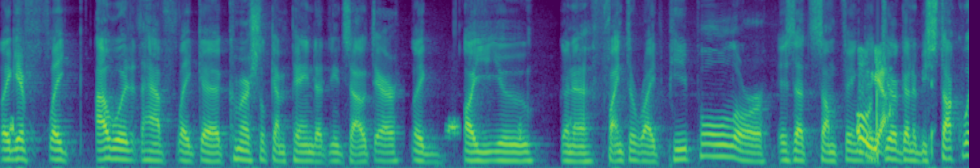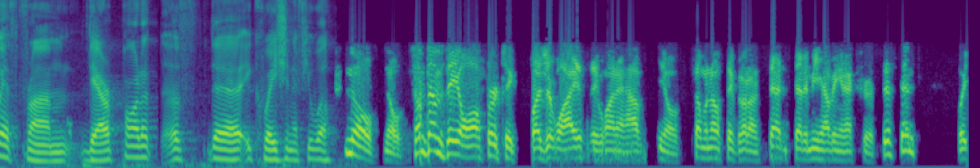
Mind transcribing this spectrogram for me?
like if like I would have like a commercial campaign that needs out there, like are you gonna find the right people or is that something Oh, that yeah. you're gonna be stuck with from their part of, the equation, if you will? No, no. Sometimes they offer to budget wise, they want to have, you know, someone else they've got on set instead of me having an extra assistant. But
